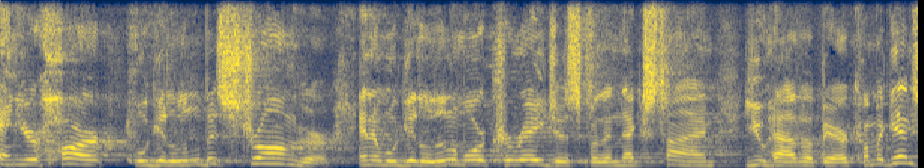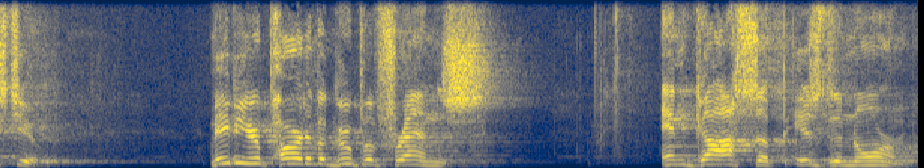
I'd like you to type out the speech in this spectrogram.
And your heart will get a little bit stronger and it will get a little more courageous for the next time you have a bear come against you. Maybe you're part of a group of friends and gossip is the norm.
